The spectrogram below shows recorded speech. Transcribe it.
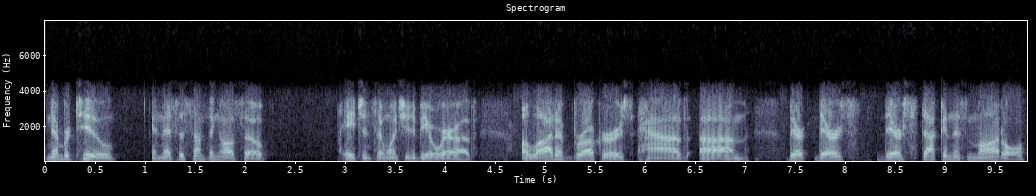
Number two, and this is something also, agents, I want you to be aware of. A lot of brokers have um, they're they're stuck in this model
